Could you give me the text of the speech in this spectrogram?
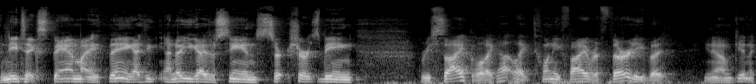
I need to expand my thing. I think I know you guys are seeing shirts being recycled. I got like 25 or 30, but you know I'm getting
